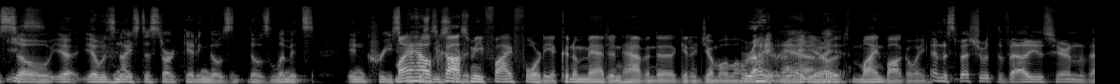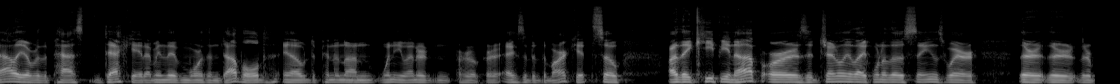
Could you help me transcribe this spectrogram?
so yeah, yeah, it was nice to start getting those those limits increased. My house cost started- me five forty. I couldn't imagine having to get a jumbo loan. Right, right. yeah, you know, right. it's mind boggling. And especially with the values here in the valley over the past decade, I mean, they've more than doubled. You know, depending on when you entered or, or exited the market. So, are they keeping up, or is it generally like one of those things where they're they're they're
